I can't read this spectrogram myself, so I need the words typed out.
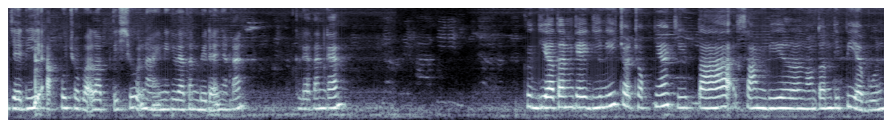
Jadi aku coba lap tisu. Nah ini kelihatan bedanya kan? Kelihatan kan? Kegiatan kayak gini cocoknya kita sambil nonton TV ya bun.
